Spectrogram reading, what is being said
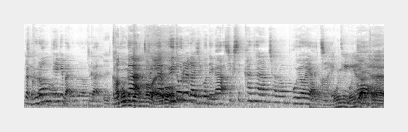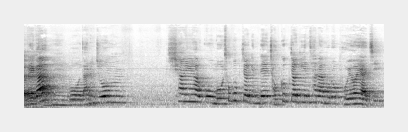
그러니까 그런. 패기 말고요. 그러니까 네. 가공된 거 자기가 말고. 의도를 가지고 내가 씩씩한 사람처럼 보여야지. 아, 뭔- 액팅이 뭔지. 알죠. 네. 내가 음. 뭐 나는 좀 샤이하고 뭐 소극적인데 적극적인 사람으로 보여야지.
